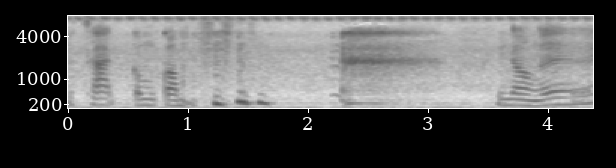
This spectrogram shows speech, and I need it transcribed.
รสชาติกลมๆพี่น้องเอ้ย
